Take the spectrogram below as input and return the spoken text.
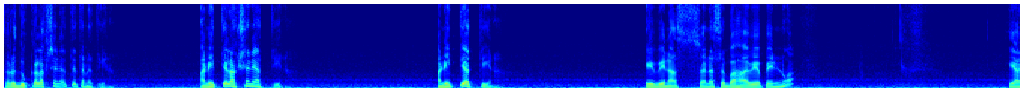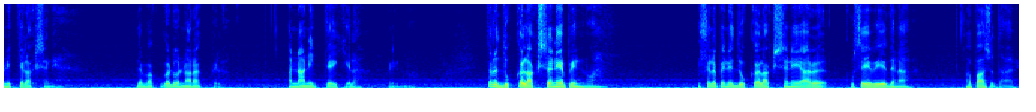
ඒතර දුක්ඛ ලක්ෂණයත් එතන තියෙනවා. අනිත්‍ය ලක්ෂණයක් තියෙනවා. අනිත්‍යයක් තියෙනවා. ඒ වෙනස් වෙන ස්වභාවය පෙන්වුවා. ඒ අනිත්‍ය ලක්ෂණය. දැන් වකුගඩුව නරක් වෙලා. අන්න අනිත්‍යයි කියලා පෙන්වනවා. ඒතර දුක්ඛ ලක්ෂණය පෙන්වනවා. ඉස්සෙල්ලා පෙන්නේ දුක්ඛ ලක්ෂණේ අර කුසේ වේදනාව අපහසුතාවය.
